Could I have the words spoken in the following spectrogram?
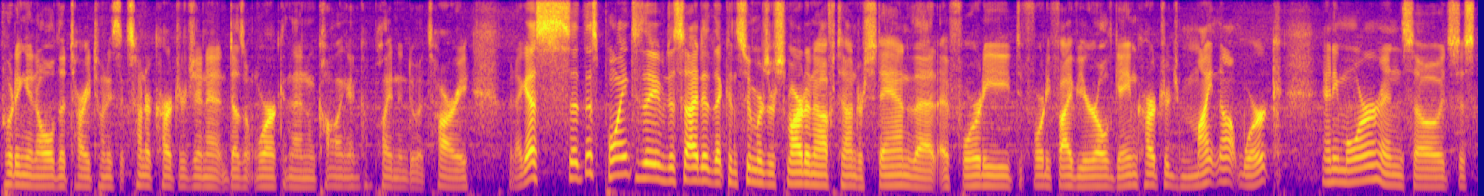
putting an old Atari 2600 cartridge in it, it doesn't work, and then calling a complaint into Atari. But I guess at this point, they've decided that consumers are smart enough to understand that a 40 to 45 year old game cartridge might not work anymore, and so it's just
